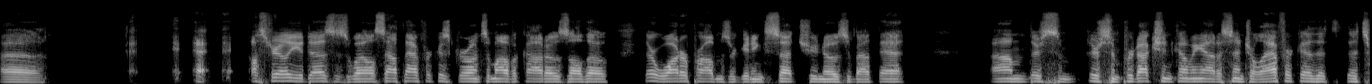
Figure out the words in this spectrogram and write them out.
Uh, Australia does as well. South Africa's growing some avocados, although their water problems are getting such. Who knows about that? Um, there's some there's some production coming out of Central Africa that's that's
